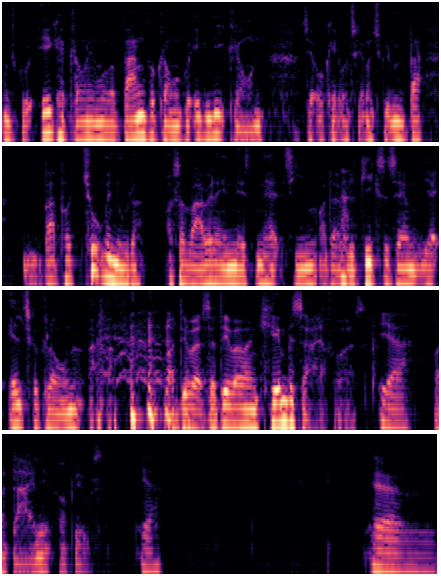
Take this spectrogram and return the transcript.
hun skulle ikke have klovnen, hun var bange for klovnen, hun kunne ikke lide klovnen. Så jeg okay, undskyld, undskyld, men bare, bare for to minutter, og så var vi derinde næsten en halv time, og da vi gik, så sagde hun, jeg elsker klovne. og det var, så det var jo en kæmpe sejr for os. Ja. Og dejlig oplevelse. Ja. Øhm,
